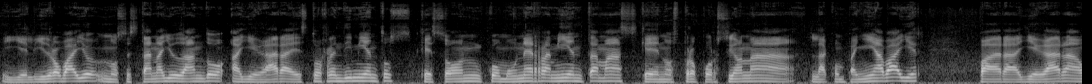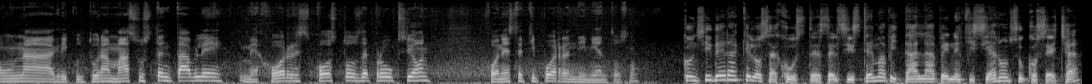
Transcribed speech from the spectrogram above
y el HydroBio, nos están ayudando a llegar a estos rendimientos que son como una herramienta más que nos proporciona la compañía Bayer para llegar a una agricultura más sustentable, mejores costos de producción con este tipo de rendimientos. ¿Considera que los ajustes del sistema Vitala beneficiaron su cosecha?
